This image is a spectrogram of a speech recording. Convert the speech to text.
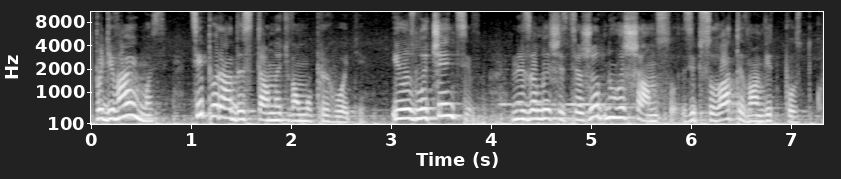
Сподіваємось, ці поради стануть вам у пригоді. І у злочинців не залишиться жодного шансу зіпсувати вам відпустку.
